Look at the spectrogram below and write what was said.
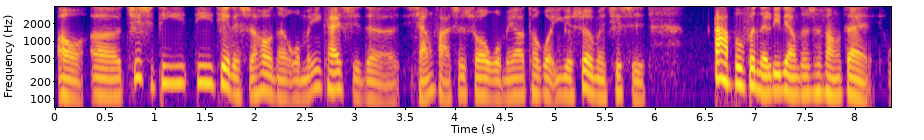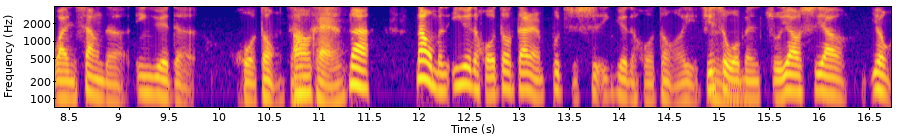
哦，呃，其实第一第一届的时候呢，我们一开始的想法是说，我们要透过音乐，所以我们其实大部分的力量都是放在晚上的音乐的活动。OK，那那我们音乐的活动当然不只是音乐的活动而已，其实我们主要是要用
